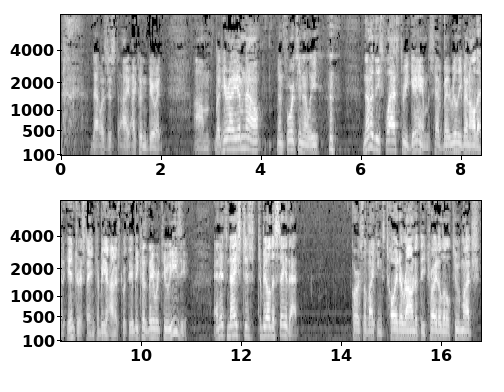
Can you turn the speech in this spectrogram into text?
that was just, I, I couldn't do it. Um, but here I am now. Unfortunately, none of these last three games have been, really been all that interesting, to be honest with you, because they were too easy. And it's nice to, to be able to say that. Course, the Vikings toyed around at Detroit a little too much,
